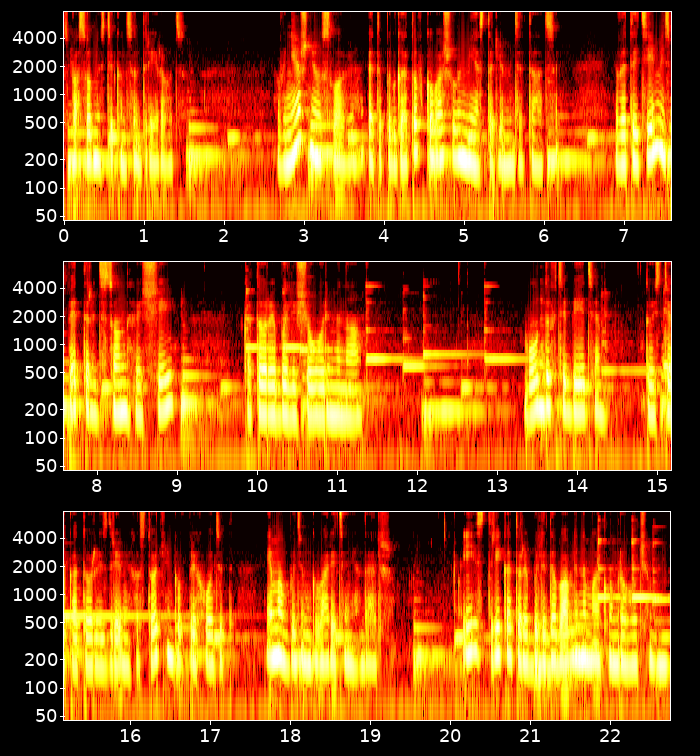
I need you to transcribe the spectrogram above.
способности концентрироваться. Внешние условия — это подготовка вашего места для медитации. И в этой теме есть пять традиционных вещей, которые были еще во времена Будды в Тибете, то есть те, которые из древних источников приходят, и мы будем говорить о них дальше. И есть три, которые были добавлены Майклом Роучем,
